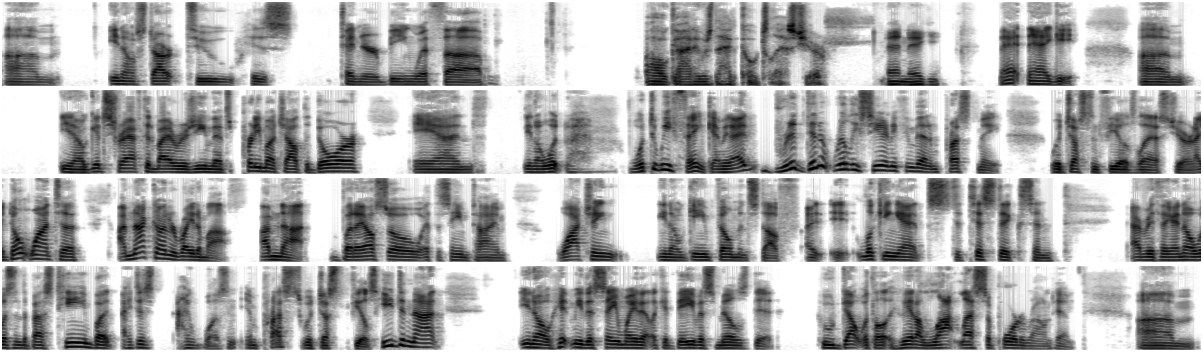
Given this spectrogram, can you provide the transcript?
um, you know, start to his tenure being with uh oh god, who was the head coach last year? Matt Nagy. Matt Nagy. Um, you know, gets drafted by a regime that's pretty much out the door. And, you know, what what do we think? I mean, I didn't really see anything that impressed me with Justin Fields last year. And I don't want to, I'm not going to write him off. I'm not. But I also, at the same time, watching you know game film and stuff I, it, looking at statistics and everything i know it wasn't the best team but i just i wasn't impressed with justin fields he did not you know hit me the same way that like a davis mills did who dealt with a, who had a lot less support around him um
